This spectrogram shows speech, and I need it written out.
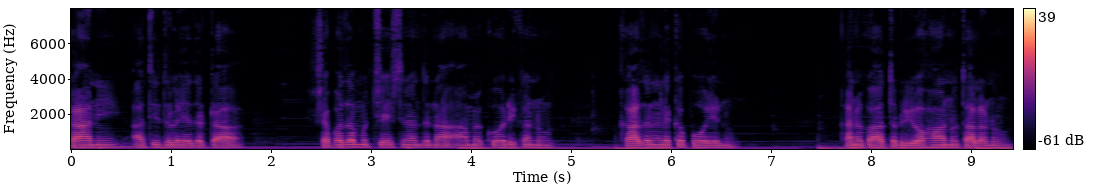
కానీ అతిథుల ఎదుట శపథము చేసినందున ఆమె కోరికను కాదనలేకపోయాను. కనుక అతడు యోహాను తలను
